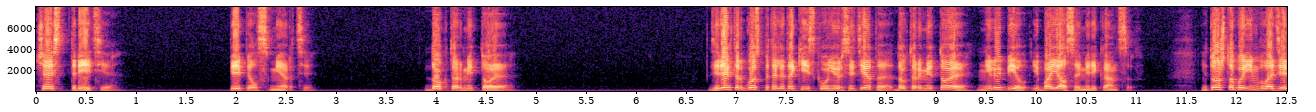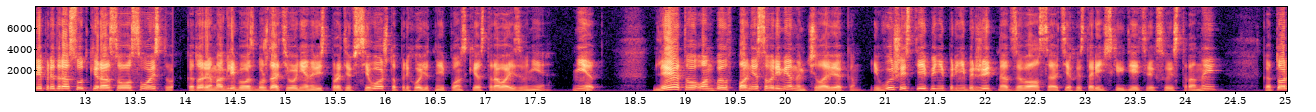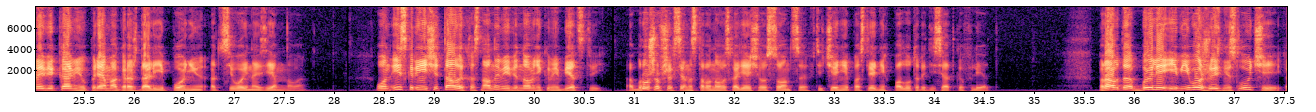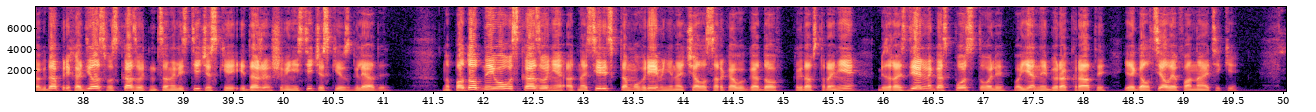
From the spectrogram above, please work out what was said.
Часть третья. Пепел смерти. Доктор Митоя. Директор госпиталя Токийского университета, доктор Митоя, не любил и боялся американцев. Не то чтобы им владели предрассудки расового свойства, которые могли бы возбуждать его ненависть против всего, что приходит на японские острова извне. Нет. Для этого он был вполне современным человеком и в высшей степени пренебрежительно отзывался о тех исторических деятелях своей страны, которые веками упрямо ограждали Японию от всего иноземного. Он искренне считал их основными виновниками бедствий, обрушившихся на страну восходящего солнца в течение последних полутора десятков лет. Правда, были и в его жизни случаи, когда приходилось высказывать националистические и даже шовинистические взгляды, но подобные его высказывания относились к тому времени начала 40-х годов, когда в стране безраздельно господствовали военные бюрократы и оголтелые фанатики,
